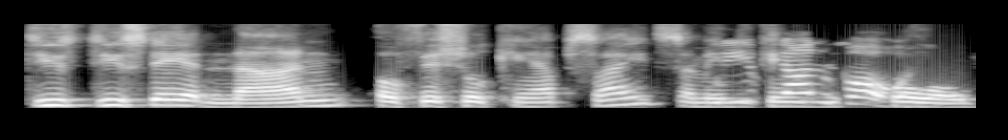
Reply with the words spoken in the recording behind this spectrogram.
Do you do you stay at non-official campsites? I mean, we've done both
